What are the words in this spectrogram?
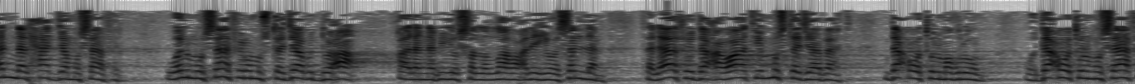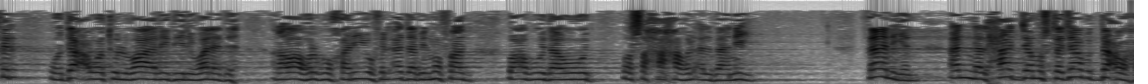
أن الحاج مسافر والمسافر مستجاب الدعاء. قال النبي صلى الله عليه وسلم ثلاث دعوات مستجابات دعوة المظلوم ودعوة المسافر ودعوة الوالد لولده. رواه البخاري في الأدب المفرد وأبو داود وصححه الألباني. ثانيا أن الحاج مستجاب الدعوة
